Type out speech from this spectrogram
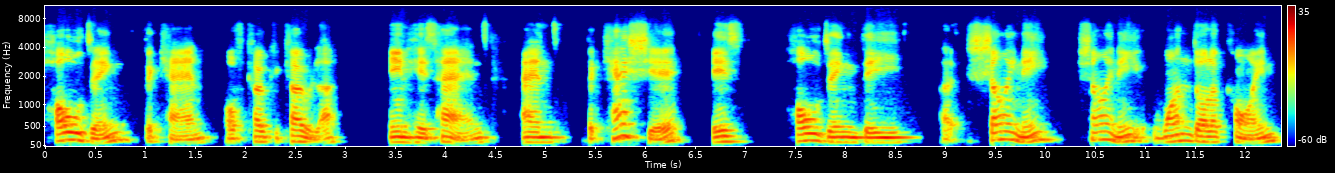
holding the can of Coca Cola in his hand, and the cashier is holding the uh, shiny, shiny one dollar coin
